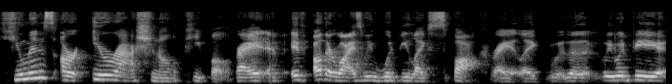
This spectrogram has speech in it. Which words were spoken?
Humans are irrational people, right? If, if otherwise, we would be like Spock, right? Like we would be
